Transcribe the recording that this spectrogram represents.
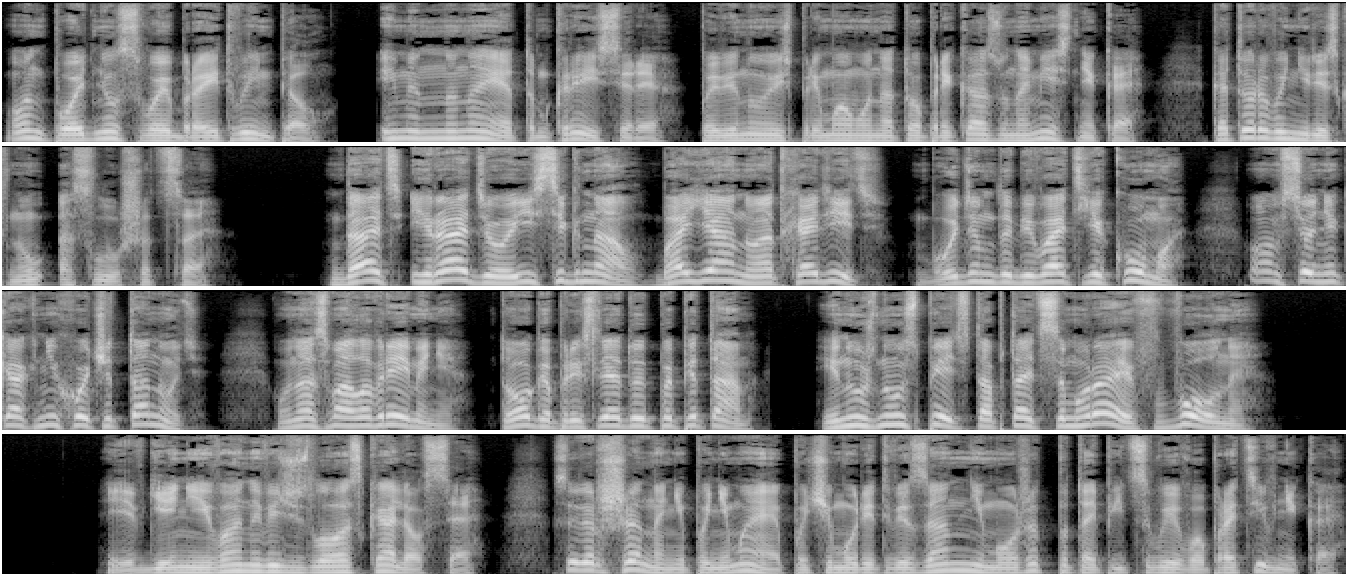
он поднял свой брейд-вымпел. Именно на этом крейсере, повинуясь прямому на то приказу наместника, которого не рискнул ослушаться. «Дать и радио, и сигнал! Баяну отходить! Будем добивать Якума! Он все никак не хочет тонуть! У нас мало времени, Тога преследует по пятам, и нужно успеть втоптать самураев в волны!» Евгений Иванович зло оскалился, совершенно не понимая, почему Ритвизан не может потопить своего противника.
